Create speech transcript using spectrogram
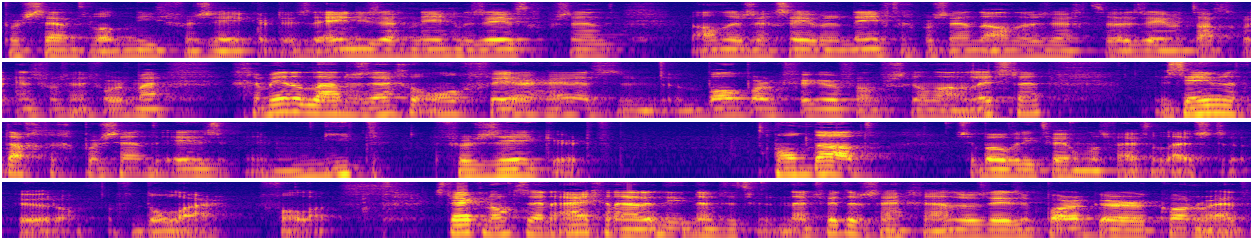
87% wat niet verzekerd is. De een die zegt 79%, de andere zegt 97%, de andere zegt 87% enzovoort, enzovoort. Maar gemiddeld laten we zeggen ongeveer, hè, het is een ballpark figure van verschillende analisten, 87% is niet verzekerd. Omdat ze boven die 250.000 euro of dollar vallen. Sterker nog, zijn eigenaren die naar, Twitter zijn gegaan, zoals deze Parker Conrad.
